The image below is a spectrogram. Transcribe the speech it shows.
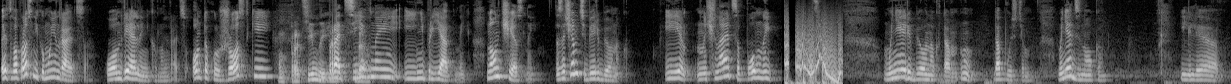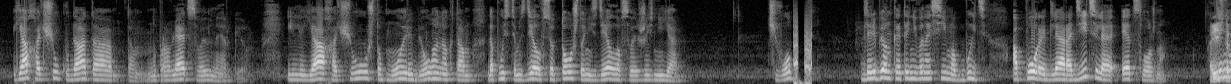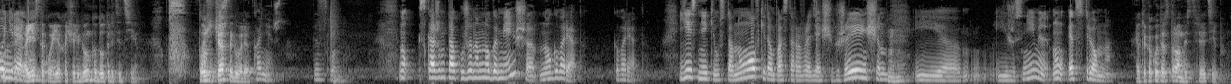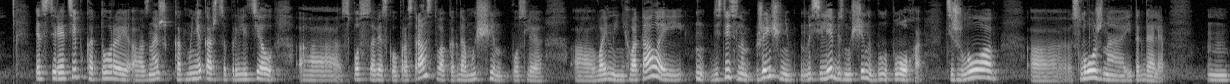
Этот вопрос никому не нравится. Он реально никому не нравится. Он такой жесткий, Он противный. и- противный и неприятный, но он честный. Зачем тебе ребенок? И начинается полный мне ребенок там, ну, допустим, мне одиноко, или я хочу куда-то там направлять свою энергию, или я хочу, чтобы мой ребенок там, допустим, сделал все то, что не сделала в своей жизни я. Чего? блядь? Для ребенка это невыносимо быть опорой для родителя, это сложно. А Для него такой, нереально. а есть такое, я хочу ребенка до 30. Пф, Тоже конечно. часто говорят? Конечно, безусловно. Ну, скажем так, уже намного меньше, но говорят. Говорят. Есть некие установки там про старородящих женщин и, э, и же с ними. Ну, это стрёмно. Это какой-то странный стереотип. Это стереотип, который, а, знаешь, как мне кажется, прилетел а, с постсоветского пространства, когда мужчин после а, войны не хватало, и ну, действительно женщине на селе без мужчины было плохо, тяжело, сложно и так далее.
